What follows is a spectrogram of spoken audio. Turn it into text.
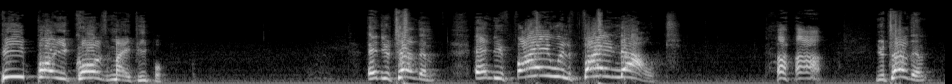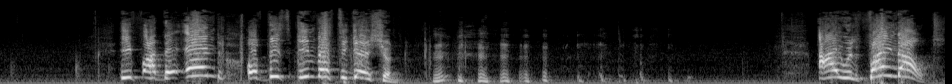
people he calls my people. And you tell them, and if I will find out, you tell them, if at the end of this investigation, I will find out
